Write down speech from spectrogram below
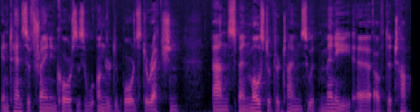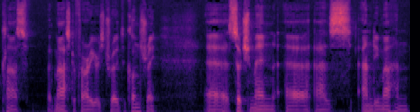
intensive training courses under the board's direction and spend most of their times with many uh, of the top class master farriers throughout the country. Uh, such men uh, as Andy Mahon,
